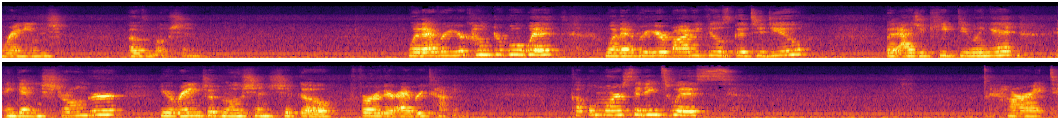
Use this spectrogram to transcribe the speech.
range of motion. Whatever you're comfortable with, whatever your body feels good to do, but as you keep doing it, and getting stronger, your range of motion should go further every time. A Couple more sitting twists. All right,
